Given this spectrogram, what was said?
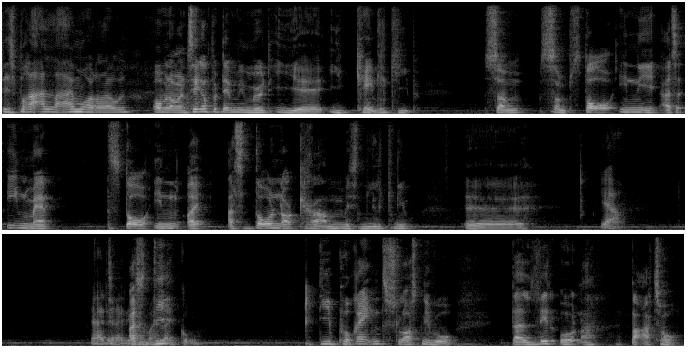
desperate legemorder derude. Og når man tænker på dem, vi mødte i, øh, i Candlekeep, som, som står inde i, altså en mand, der står inde, og altså dårligt nok kan ramme med sin lille kniv. Øh, Ja. Ja, det er rigtigt. Altså, de- ikke god. de er på rent slåsniveau, der er lidt under Bartov.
